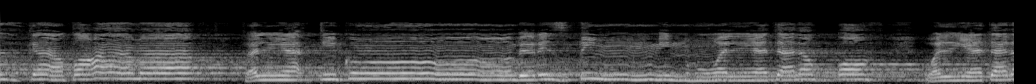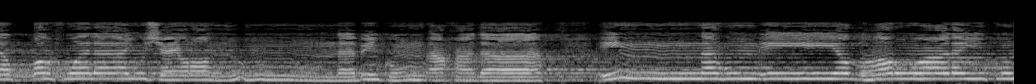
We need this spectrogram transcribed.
أَزْكَىٰ طَعَامًا فَلْيَأْتِكُم بِرِزْقٍ مِّنْهُ وَلْيَتَلَطَّفْ وَلَا يُشْعِرَنَّ بِكُمْ أَحَدًا. إِنَّهُمْ إِن يَظْهَرُوا عَلَيْكُمْ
